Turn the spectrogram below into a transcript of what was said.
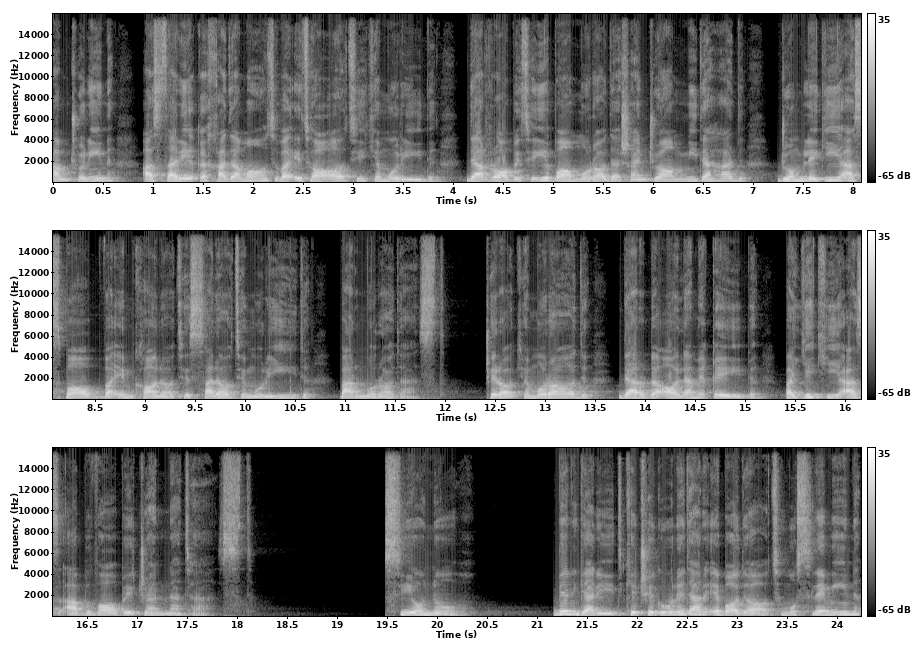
همچنین از طریق خدمات و اطاعاتی که مرید در رابطه با مرادش انجام می‌دهد جملگی اسباب و امکانات سلات مرید بر مراد است. چرا که مراد در به عالم غیب و یکی از ابواب جنت است. سی و نو بنگرید که چگونه در عبادات مسلمین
